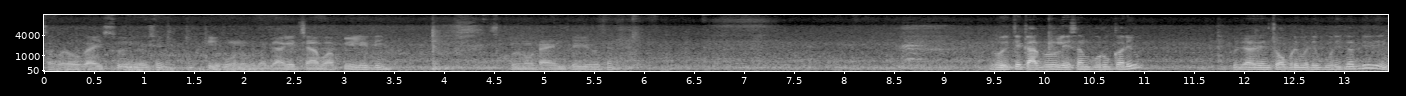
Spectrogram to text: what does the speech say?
સવરો ગાય સુઈ ગયો છે. પીવું બધા જાગે ચા બા પી લીધી. સ્કૂલનો ટાઈમ થઈ ગયો છે. રોહિતે કાલ પેલું લેસન પૂરું કર્યું? ગુજરાતીની ચોપડી બધી પૂરી કરી દીધી?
